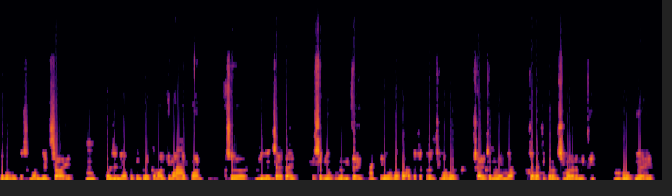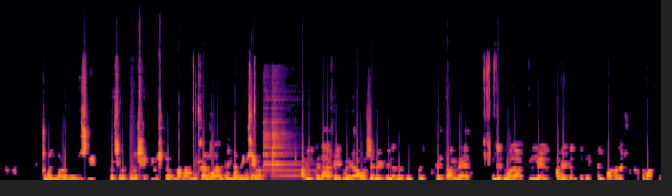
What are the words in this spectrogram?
त्याबरोबर त्या समोर वेधशाळा आहे. पर्जन्य वापरतंत्र कमाल किमान. तापमान असं जे वेधशाळेत आहेत ते सगळे उपक्रम इथं आहेत. त्याबरोबर भारताच्या करन्सी बरोबर शाळेच्या मुलांना जगाची करन्सी बघायला मिळते. रोपवे आहे. शिवाजी महाराज वंशनी कृषीरत्न शेतीनिष्ठ बाबा आणि सर्व त्यांना भेटले. आणि एक वेळ अवश्य भेट देण्यासारखी परिस्थिती आहे. चांगले आहे. म्हणजे तुम्हाला किल्ले पर्यटन आणि कोणाला वाटतं?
